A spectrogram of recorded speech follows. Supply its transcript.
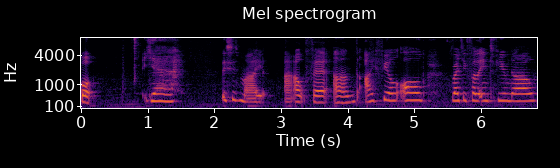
but yeah this is my outfit and I feel all ready for the interview now.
